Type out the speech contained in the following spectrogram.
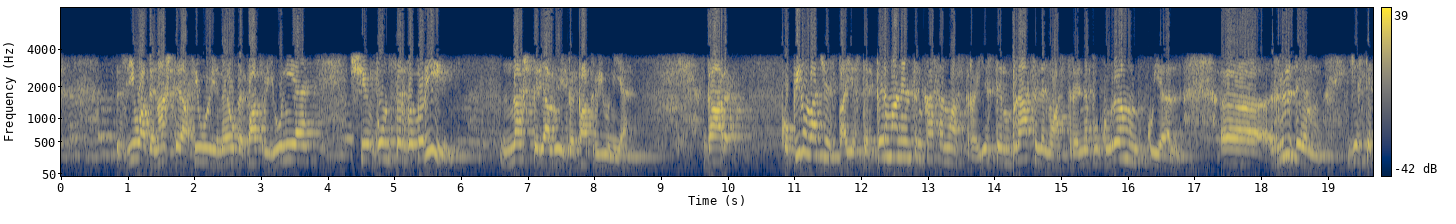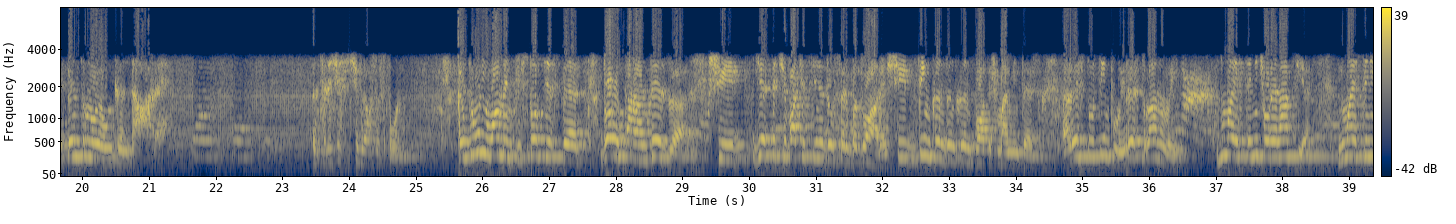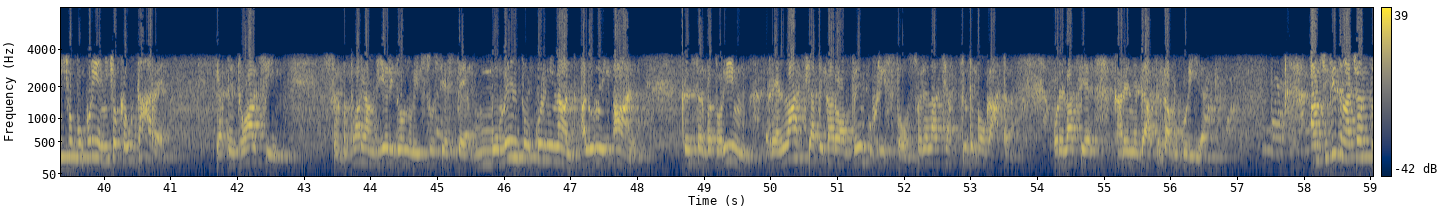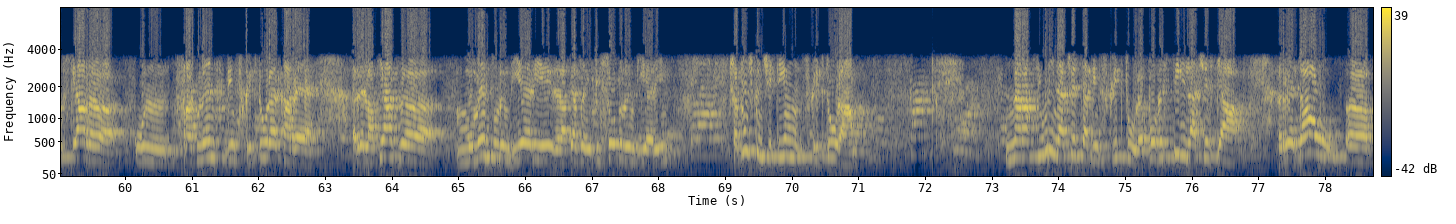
ziua de naștere a fiului meu pe 4 iunie și vom sărbători nașterea lui pe 4 iunie. Dar copilul acesta este permanent în casa noastră, este în brațele noastre, ne bucurăm cu el, uh, râdem, este pentru noi o încântare. Înțelegeți ce vreau să spun? Pentru unii oameni Hristos este doar o paranteză și este ceva ce ține de o sărbătoare și din când în când poate și mai amintesc. Dar restul timpului, restul anului, nu mai este nicio relație, nu mai este nicio bucurie, nicio căutare. Iar pentru alții, sărbătoarea învierii Domnului Isus este momentul culminant al unui an, când sărbătorim relația pe care o avem cu Hristos, o relație atât de bogată, o relație care ne dă atâta bucurie. Am citit în această seară un fragment din Scriptură care relatează momentul învierii, relatează episodul învierii și atunci când citim Scriptura, narațiunile acestea din Scriptură, povestirile acestea redau, uh,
